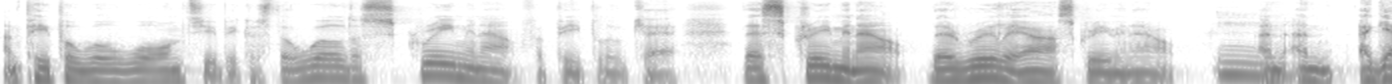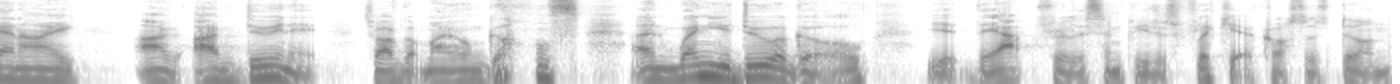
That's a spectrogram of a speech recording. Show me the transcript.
And people will warm to you because the world is screaming out for people who care. They're screaming out. They really are screaming out. Mm. And, and again, I, I, I'm doing it. So I've got my own goals. And when you do a goal, you, the app's really simple. You just flick it across as done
